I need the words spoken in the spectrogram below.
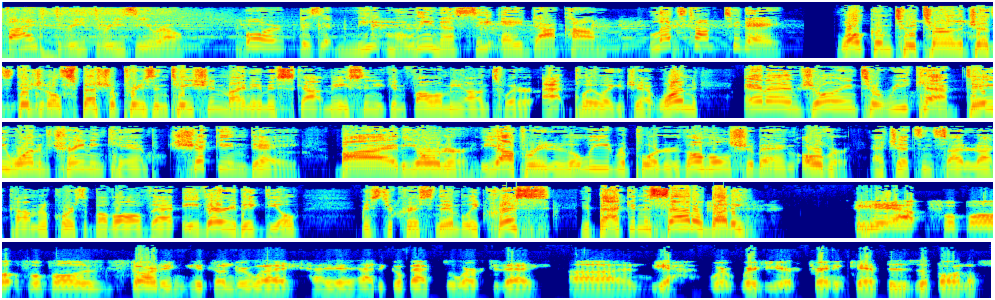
5330 or visit meetmolinaca.com. Let's talk today. Welcome to a Turn on the Jets digital special presentation. My name is Scott Mason. You can follow me on Twitter at PlayLikeAJet1. And I am joined to recap day one of training camp, check-in day, by the owner, the operator, the lead reporter, the whole shebang over at jetsinsider.com. And of course, above all of that, a very big deal, Mr. Chris Nimbley. Chris, you're back in the saddle, buddy. Yeah, football football is starting. It's underway. I had to go back to work today. Uh, and yeah, we're we're here. Training camp is upon us.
